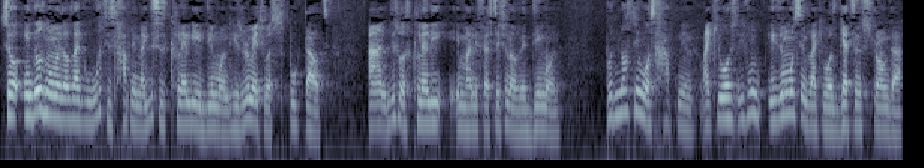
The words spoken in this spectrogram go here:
So in those moments I was like, what is happening? Like this is clearly a demon. His roommates were spooked out. And this was clearly a manifestation of a demon. But nothing was happening. Like he was even, it almost seemed like he was getting stronger.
